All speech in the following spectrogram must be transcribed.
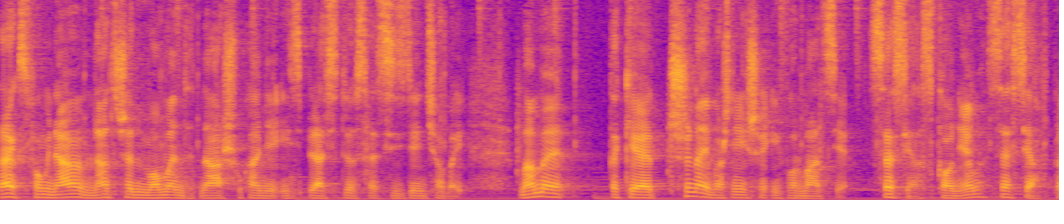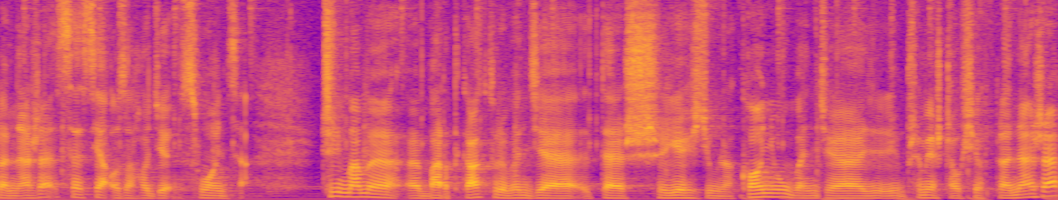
Tak jak wspominałem, nadszedł moment na szukanie inspiracji do sesji zdjęciowej. Mamy takie trzy najważniejsze informacje. Sesja z koniem, sesja w plenerze, sesja o zachodzie słońca. Czyli mamy e, Bartka, który będzie też jeździł na koniu, będzie e, przemieszczał się w plenerze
